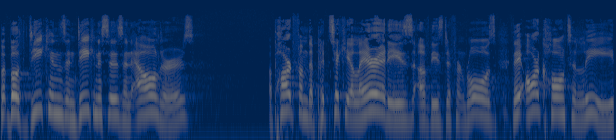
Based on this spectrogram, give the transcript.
But both deacons and deaconesses and elders, apart from the particularities of these different roles, they are called to lead,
